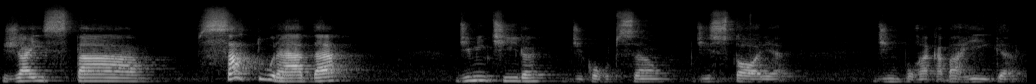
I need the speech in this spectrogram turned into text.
já está saturada de mentira, de corrupção, de história, de empurrar com a barriga,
